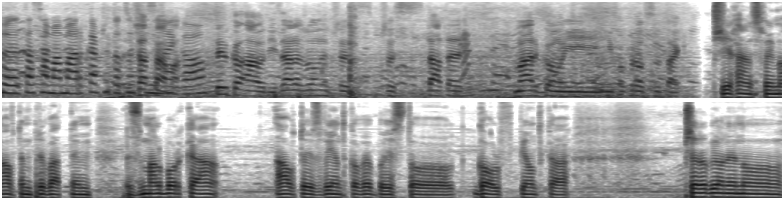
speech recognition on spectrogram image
y, ta sama marka, czy to coś ta innego? sama, tylko Audi, zarażony przez, przez tatę marką i, i po prostu tak Przyjechałem swoim autem prywatnym z Malborka. Auto jest wyjątkowe, bo jest to Golf piątka przerobiony, no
